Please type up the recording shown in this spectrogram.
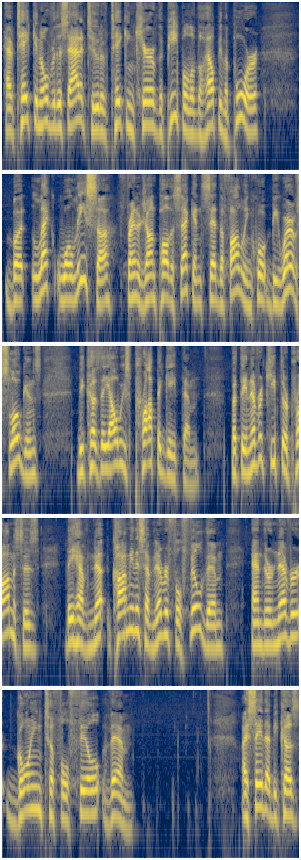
have taken over this attitude of taking care of the people, of the helping the poor. But Lech Walesa, friend of John Paul II, said the following quote, beware of slogans because they always propagate them but they never keep their promises. They have ne- communists have never fulfilled them, and they're never going to fulfill them. I say that because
